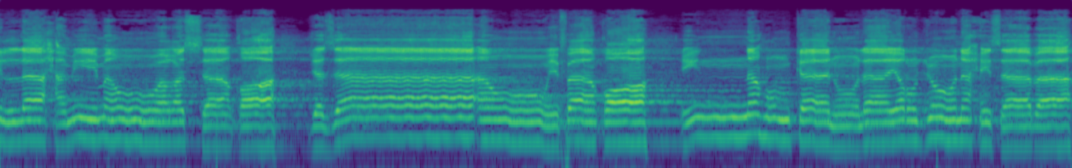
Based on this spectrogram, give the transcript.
إلا حميما وغساقا جزاء وفاقا. إنهم كانوا لا يرجون حسابا.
